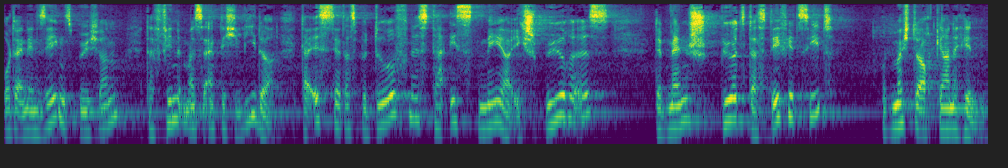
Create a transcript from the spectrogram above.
oder in den Segensbüchern, da findet man es eigentlich wieder. Da ist ja das Bedürfnis, da ist mehr. Ich spüre es, der Mensch spürt das Defizit und möchte auch gerne hin.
